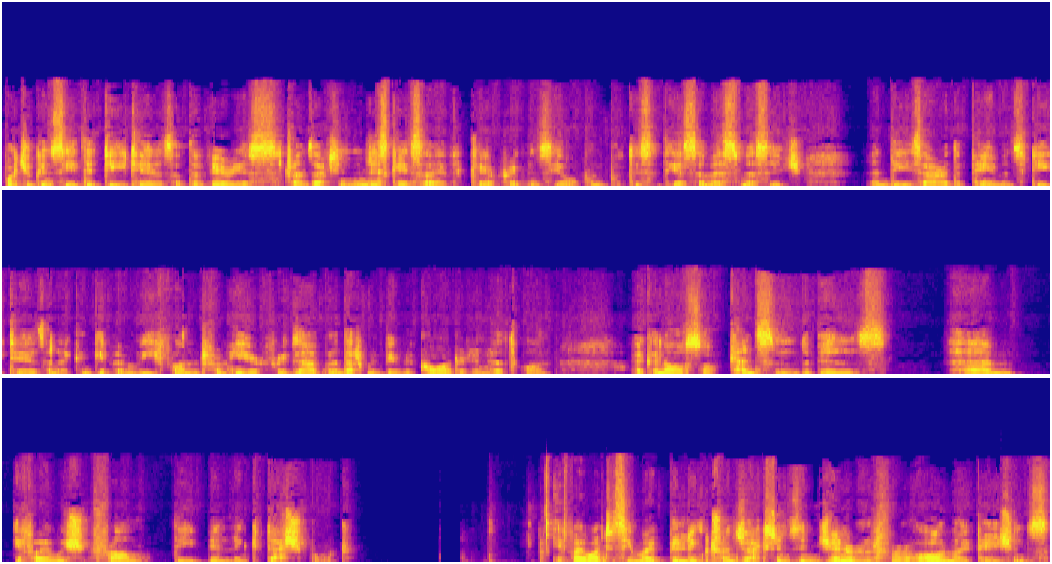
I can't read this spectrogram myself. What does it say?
but you can see the details of the various transactions. In this case I have clear pregnancy open, but this is the SMS message and these are the payments details and I can give a refund from here for example and that will be recorded in Health One. I can also cancel the bills um, if I wish from the Billink dashboard. If I want to see my Billink transactions in general for all my patients,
